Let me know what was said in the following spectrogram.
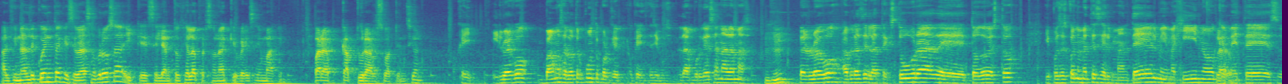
Al final de cuenta que se vea sabrosa y que se le antoje a la persona que ve esa imagen para capturar su atención. Ok, y luego vamos al otro punto porque, ok, decimos, la hamburguesa nada más. Ujú. Pero luego hablas de la textura, de todo esto. Y pues es cuando metes el mantel, me imagino, Claro. que metes,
